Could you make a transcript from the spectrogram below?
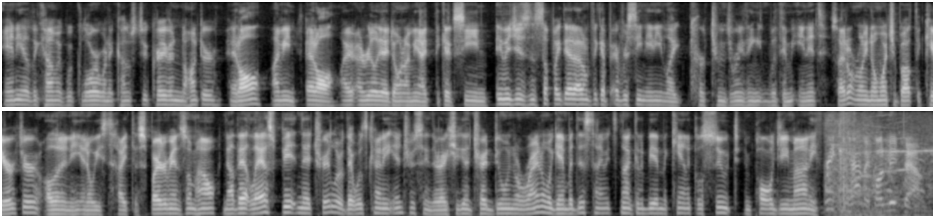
any of the comic book lore when it comes to Kraven the Hunter at all. I mean, at all. I, I really I don't. I mean, I think I've seen images and stuff like that. I don't think I've ever seen any like cartoons or anything with him in it. So I don't really know much about the character other than he, I know he's tied to Spider-Man somehow. Now that last bit in that trailer that was kind of interesting. They're actually going to try doing a Rhino again, but this time it's not going to be a mechanical suit and Paul Giamatti. Wreaking havoc on Midtown.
